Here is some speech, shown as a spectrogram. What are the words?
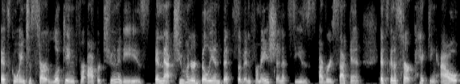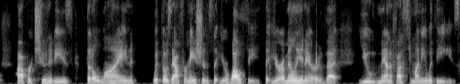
it's going to start looking for opportunities in that 200 billion bits of information it sees every second. It's going to start picking out opportunities that align with those affirmations that you're wealthy, that you're a millionaire, that you manifest money with ease.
